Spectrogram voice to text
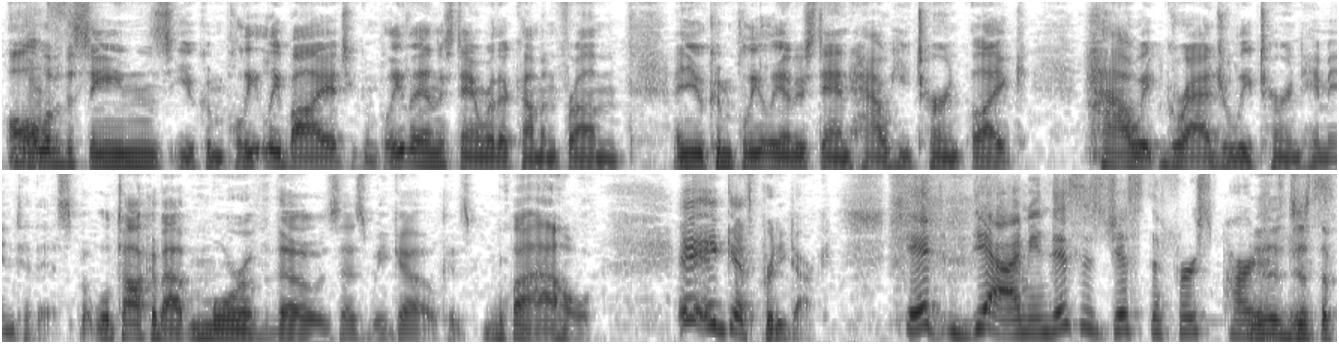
All yes. of the scenes, you completely buy it. You completely understand where they're coming from. And you completely understand how he turned, like, how it gradually turned him into this. But we'll talk about more of those as we go, because wow, it, it, gets pretty dark. It, yeah, I mean, this is just the first part. This is his. just the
